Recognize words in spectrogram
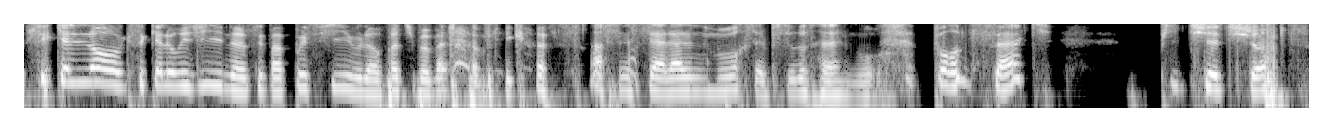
c'est quelle langue, c'est quelle origine, c'est pas possible, enfin tu peux pas t'appeler comme ça. C'est Alan Moore, c'est le pseudo d'Alan Moore. Sac, Pitchet Shot.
